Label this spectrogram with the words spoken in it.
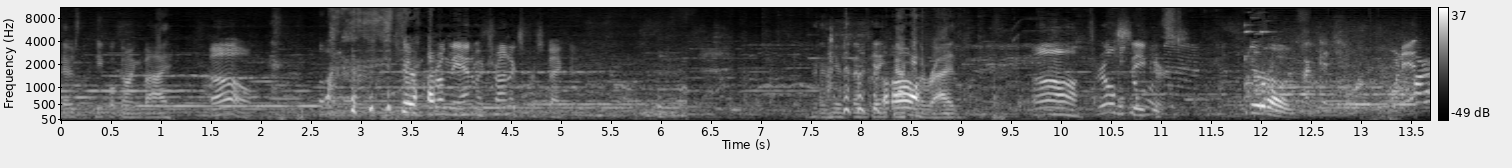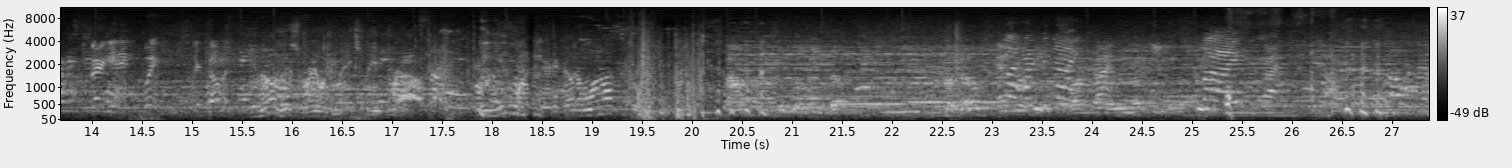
There's the people going by. Oh. from, from the animatronics perspective. And here's them getting back on the ride. Oh, thrill seekers. Heroes. I'll you. One in. Better get in quick. They're coming. You know, this really makes me proud. And you want here to go to law school.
